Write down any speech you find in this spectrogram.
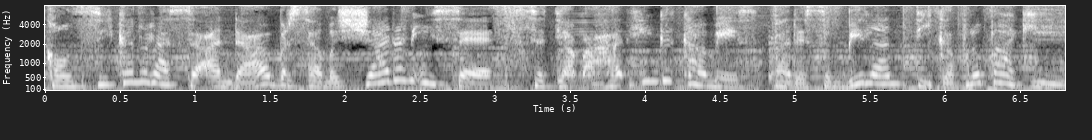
kongsikan rasa anda bersama Syah dan Isy setiap Ahad hingga Kamis pada 9.30 pagi.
